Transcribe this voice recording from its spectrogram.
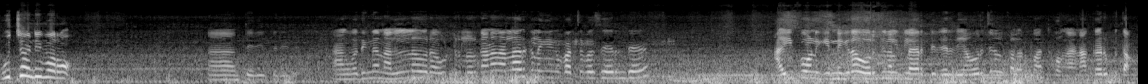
பூச்சாண்டி மரம். ஆ தெரியுது தெரியுது. நாங்கள் பார்த்தீங்கன்னா நல்ல ஒரு அவுட்டரில் இருக்கு. ஆனால் நல்லா இருக்குல்லைங்க இங்கே பச்சை பசேர்ந்து ஐஃபோனுக்கு இன்னைக்கு தான் ஒரிஜினல் கிளாரிட்டி தெரியுது. என் ஒரிஜினல் கலர் பார்த்துக்கோங்க நான் கருப்பு தான்.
